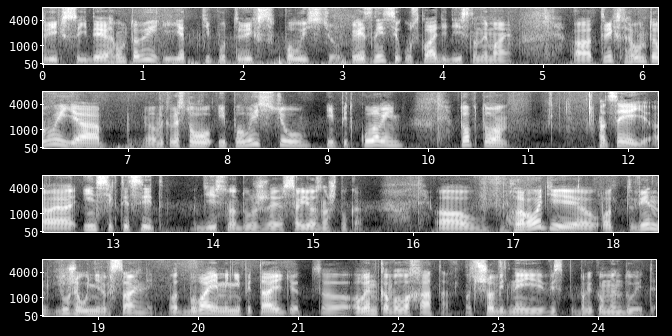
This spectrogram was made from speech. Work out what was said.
Twix йде ґрунтовий і є типу Twix по листю. Різниці у складі дійсно немає. Twix ґрунтовий я е, використовував і по листю, і під корінь. Тобто оцей е, інсектицид дійсно дуже серйозна штука. Е, В городі от він дуже універсальний. От буває, мені питають, от е, Оленка Волохата, от що від неї рекомендуєте.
